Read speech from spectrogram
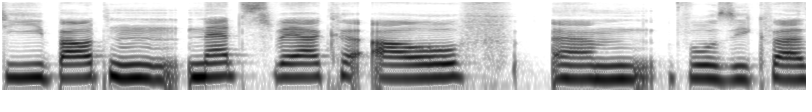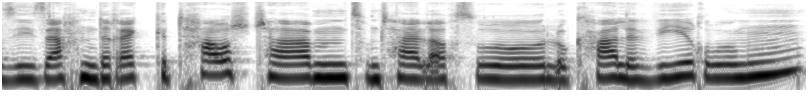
Die bauten Netzwerke auf, ähm, wo sie quasi Sachen direkt getauscht haben, zum Teil auch so lokale Währungen.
